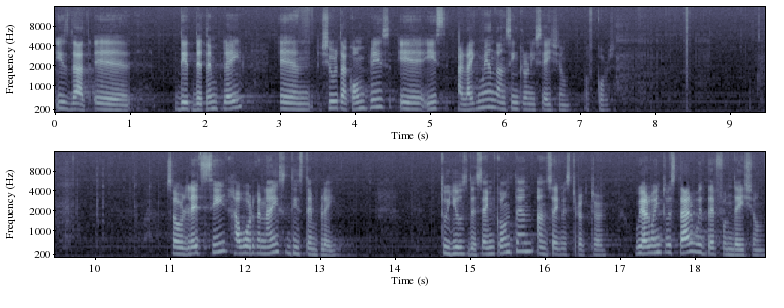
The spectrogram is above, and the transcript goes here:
is that uh, the, the template um, should accomplish uh, is alignment and synchronization, of course. So let's see how organize this template to use the same content and same structure. We are going to start with the foundation.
